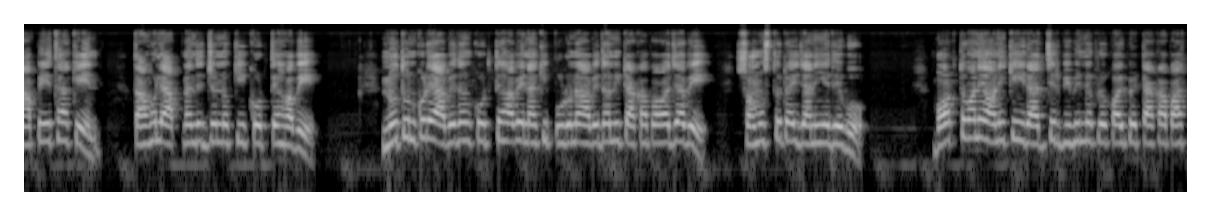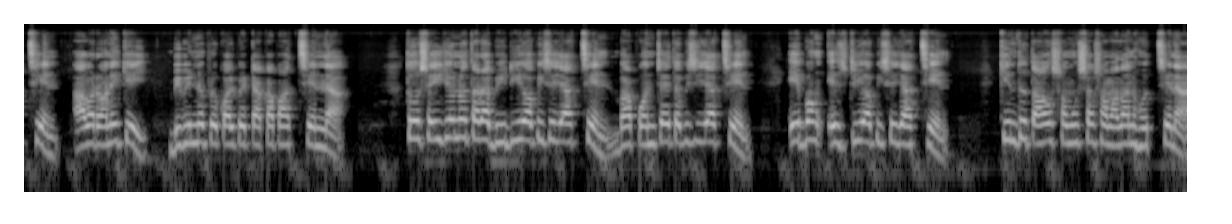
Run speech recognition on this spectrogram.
না পেয়ে থাকেন, তাহলে আপনাদের জন্য কি করতে হবে? নতুন করে আবেদন করতে হবে নাকি পুরনো আবেদনই টাকা পাওয়া যাবে? সমস্তটাই জানিয়ে দেব। বর্তমানে অনেকেই রাজ্যের বিভিন্ন প্রকল্পের টাকা পাচ্ছেন, আবার অনেকেই বিভিন্ন প্রকল্পের টাকা পাচ্ছেন না। তো সেই জন্য তারা বিডিও অফিসে যাচ্ছেন বা পঞ্চায়েত অফিসে যাচ্ছেন এবং এসডিও অফিসে যাচ্ছেন, কিন্তু তাও সমস্যা সমাধান হচ্ছে না।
